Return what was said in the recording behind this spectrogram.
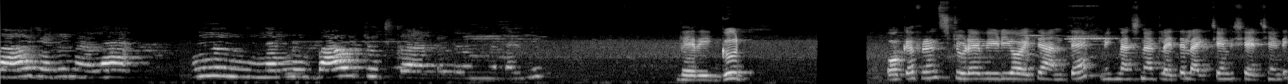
బాగా చదువునాలా నన్ను బాగా చూసుకోవాలనుకుంటున్నా తల్లి. Very good okay friends today video అయితే అంతే. మీకు నచ్చినట్లయితే లైక్ చేయండి షేర్ చేయండి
